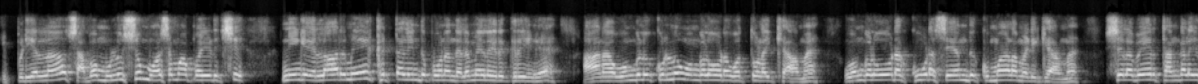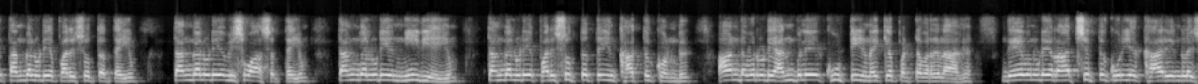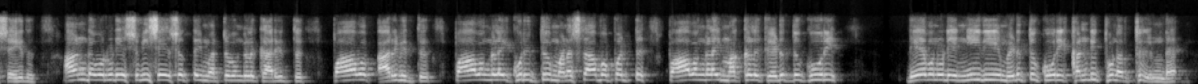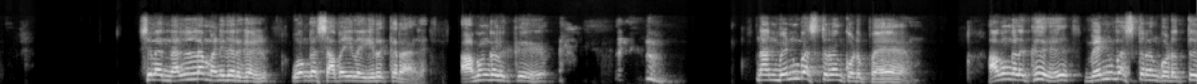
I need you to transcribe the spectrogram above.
இப்படியெல்லாம் சபை முழுசும் மோசமா போயிடுச்சு. நீங்க எல்லாருமே கெட்டழிந்து போன நிலைமையில இருக்கிறீங்க. ஆனா உங்களுக்குள்ளும் உங்களோட ஒத்துழைக்காம உங்களோட கூட சேர்ந்து கும்மாளம் அடிக்காம சில பேர் தங்களை தங்களுடைய பரிசுத்தையும் தங்களுடைய விசுவாசத்தையும் தங்களுடைய நீதியையும் தங்களுடைய பரிசுத்தையும் காத்து கொண்டு ஆண்டவருடைய அன்பிலே கூட்டி இணைக்கப்பட்டவர்களாக தேவனுடைய ராட்சியத்துக்குரிய காரியங்களை செய்து ஆண்டவருடைய சுவிசேஷத்தை மற்றவங்களுக்கு அறித்து பாவ அறிவித்து பாவங்களை குறித்து மனஸ்தாபப்பட்டு பாவங்களை மக்களுக்கு எடுத்து கூறி தேவனுடைய நீதியையும் எடுத்து கூறி கண்டித்துணர்த்துகின்ற சில நல்ல மனிதர்கள் உங்க சபையில இருக்கிறாங்க. அவங்களுக்கு நான் வெண்வஸ்திரம் கொடுப்பேன். அவங்களுக்கு வெண்வஸ்திரம் கொடுத்து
